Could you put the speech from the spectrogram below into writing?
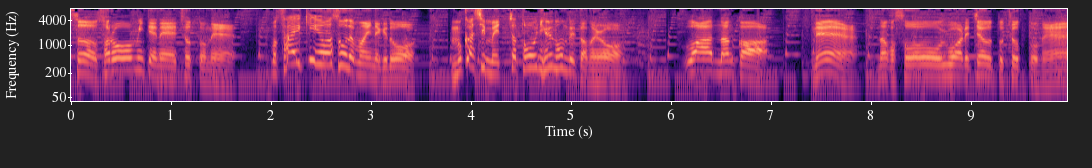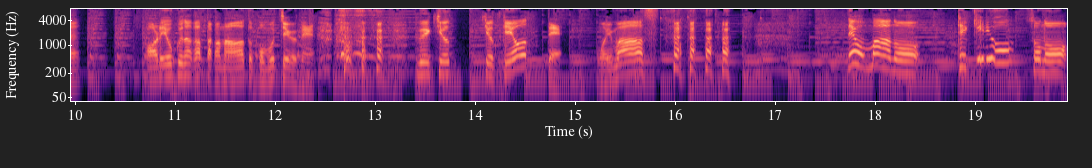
そうそれを見てねちょっとねもう最近はそうでもないんだけど昔めっちゃ豆乳飲んでたのよ。うわなんかねえなんかそう言われちゃうとちょっとねあれ良くなかったかなとか思っちゃうよね。で気を気をつけようって思います。でもまああの適量その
